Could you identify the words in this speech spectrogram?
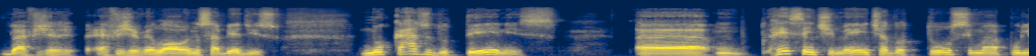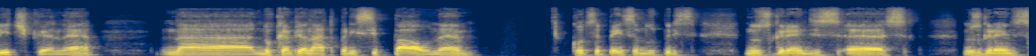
do FG, Law, eu não sabia disso. No caso do tênis, Uh, um, recentemente adotou-se uma política, né, na, no campeonato principal, né, quando você pensa nos, nos grandes uh, nos grandes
